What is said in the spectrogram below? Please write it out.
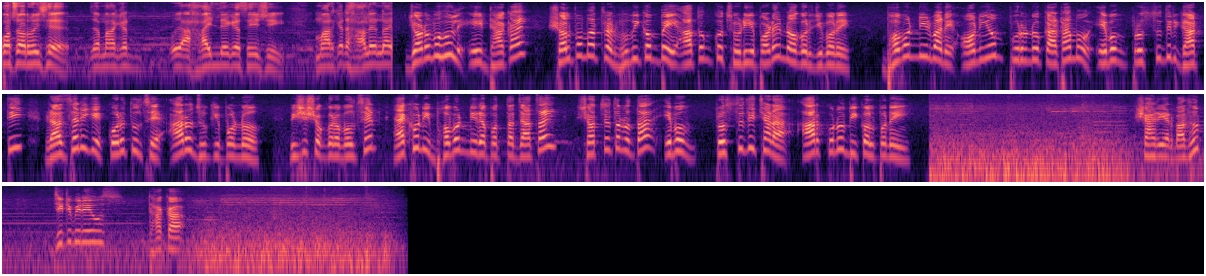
প্রচার হয়েছে যে মার্কেট হাই লেগেছে সেই মার্কেট হালে নাই। জনবহুল এই ঢাকায় স্বল্পমাত্রার ভূমিকম্পেই আতঙ্ক ছড়িয়ে পড়ে নগর জীবনে। ভবন নির্মাণে অনিয়ম পুরনো কাঠামো এবং প্রস্তুতির ঘাটতি রাজধানীকে করে তুলছে আরও ঝুঁকিপূর্ণ। বিশেষজ্ঞরা বলছেন, এখনই ভবন নিরাপত্তা যাচাই, সচেতনতা এবং প্রস্তুতি ছাড়া আর কোনো বিকল্প নেই। শাহরিয়ার বাঁধন, জিটিভি নিউজ, ঢাকা।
